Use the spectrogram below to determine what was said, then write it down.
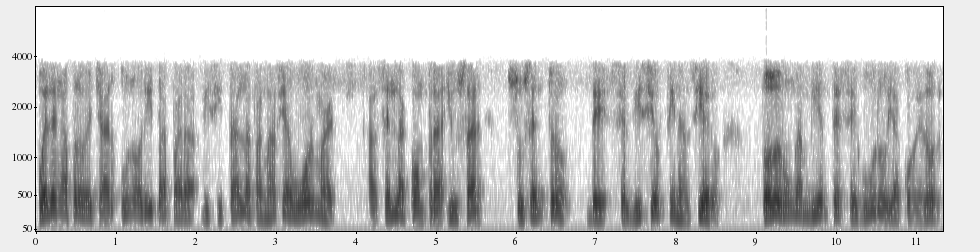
pueden aprovechar una horita para visitar la farmacia Walmart, hacer la compra y usar su centro de servicios financieros. Todo en un ambiente seguro y acogedor,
